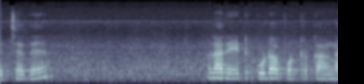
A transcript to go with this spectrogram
வச்சது. நல்லா ரேட்டு கூட போட்டிருக்காங்க.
